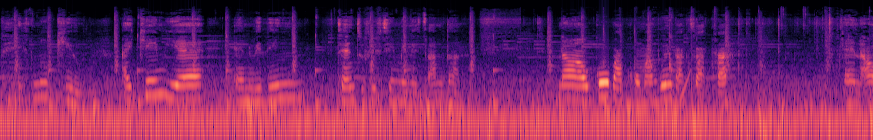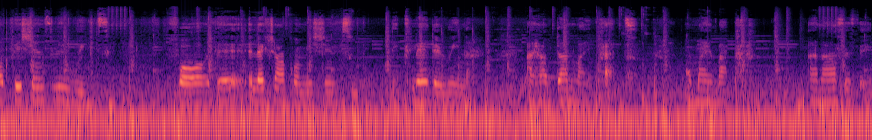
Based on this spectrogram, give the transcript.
There is no queue i came here and within 10 to 15 minutes i'm done. Now i'll go back home. I'm going back to accra. And i'll patiently wait for the electoral commission to declare the winner. I have done my part. On my mapa and i'll say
